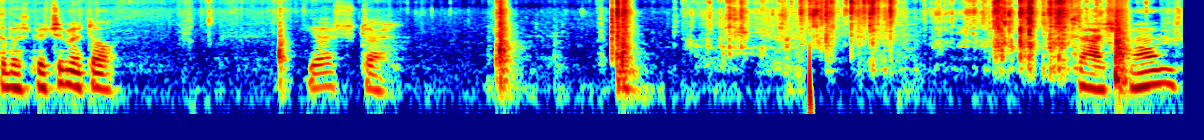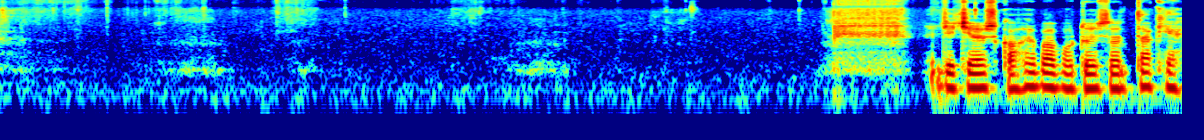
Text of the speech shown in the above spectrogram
Zabezpieczymy to jeszcze taśmą. Będzie ciężko chyba, bo to są takie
